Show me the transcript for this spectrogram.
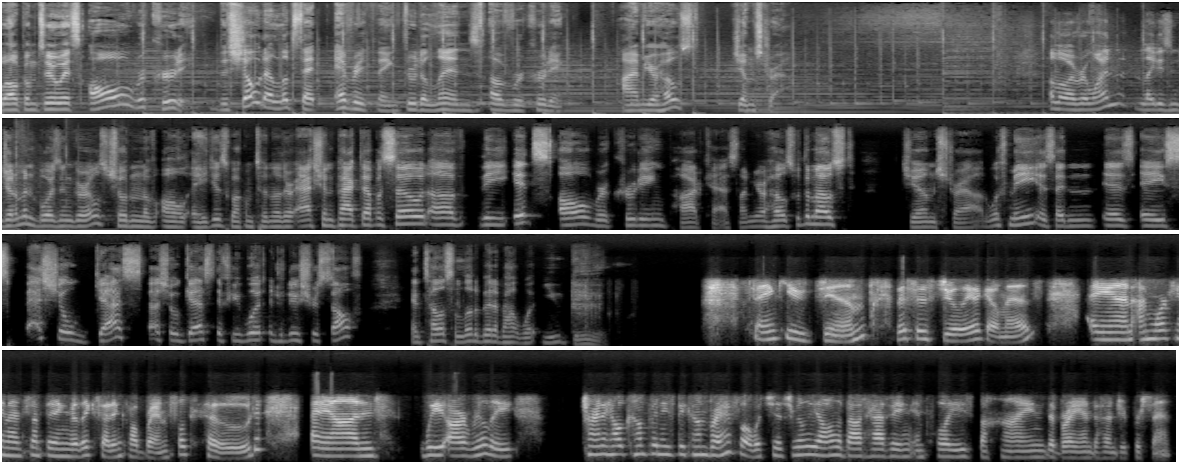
Welcome to It's All Recruiting, the show that looks at everything through the lens of recruiting. I am your host, Jim Stroud. Hello, everyone, ladies and gentlemen, boys and girls, children of all ages. Welcome to another action packed episode of the It's All Recruiting podcast. I'm your host with the most, Jim Stroud. With me is a, is a special guest, special guest, if you would introduce yourself and tell us a little bit about what you do. Thank you, Jim. This is Julia Gometz, and I'm working on something really exciting called Brandful Code. And we are really trying to help companies become brandful, which is really all about having employees behind the brand 100%.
